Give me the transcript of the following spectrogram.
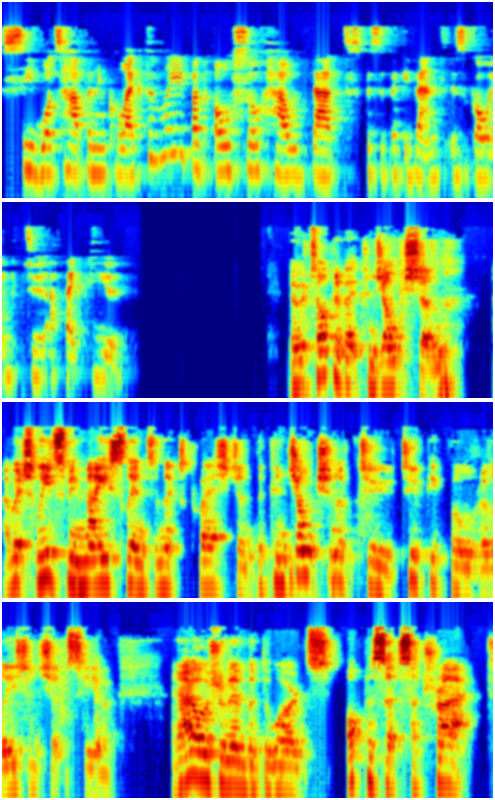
see what's happening collectively, but also how that specific event is going to affect you. Now we're talking about conjunction, uh, which leads me nicely into the next question. The conjunction of two, two people relationships here. And I always remembered the words opposites attract.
